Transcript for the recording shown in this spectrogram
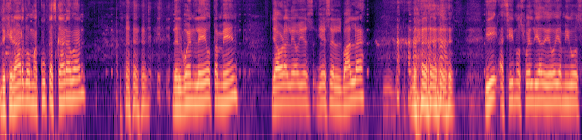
De Gerardo Macucas Caravan, del buen Leo también. Y ahora Leo ya es, ya es el bala. y así nos fue el día de hoy, amigos.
